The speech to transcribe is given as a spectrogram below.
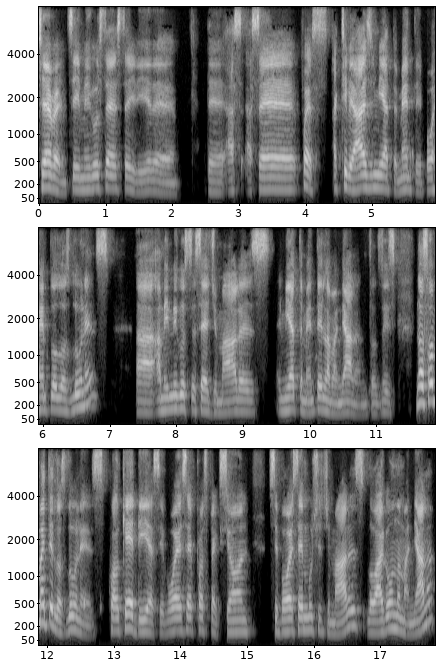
Chévere, sí, me gusta esta idea de, de hacer pues actividades inmediatamente. Por ejemplo, los lunes Ah, a mí me gusta hacer llamadas inmediatamente en la mañana. Entonces, no solamente los lunes, cualquier día, si voy a hacer prospección, si voy a hacer muchas llamadas, lo hago en la mañana.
